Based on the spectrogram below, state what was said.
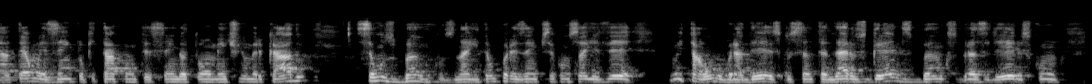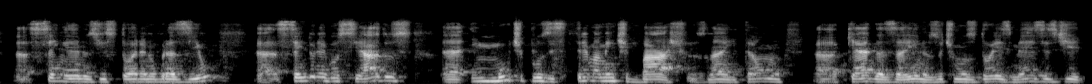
até um exemplo que está acontecendo atualmente no mercado são os bancos. Né? Então, por exemplo, você consegue ver no Itaú, Bradesco, Santander, os grandes bancos brasileiros com 100 ah, anos de história no Brasil, ah, sendo negociados é, em múltiplos extremamente baixos, né? Então, uh, quedas aí nos últimos dois meses de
